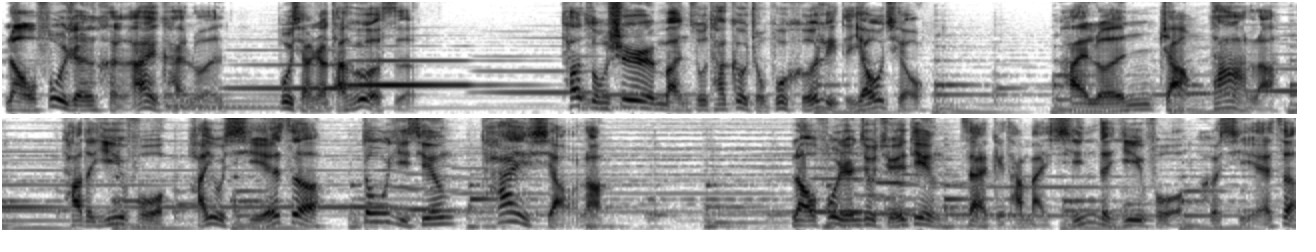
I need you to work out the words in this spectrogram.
老妇人很爱凯伦。不想让他饿死，他总是满足他各种不合理的要求。凯伦长大了，他的衣服还有鞋子都已经太小了。老妇人就决定再给他买新的衣服和鞋子。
